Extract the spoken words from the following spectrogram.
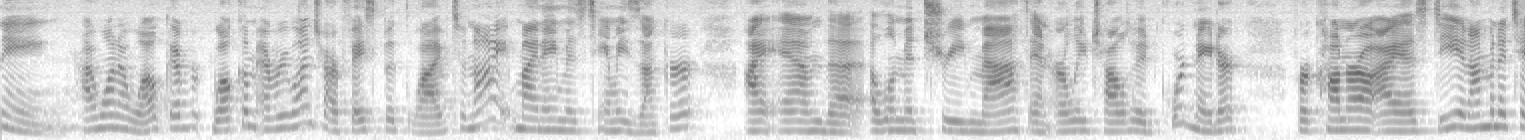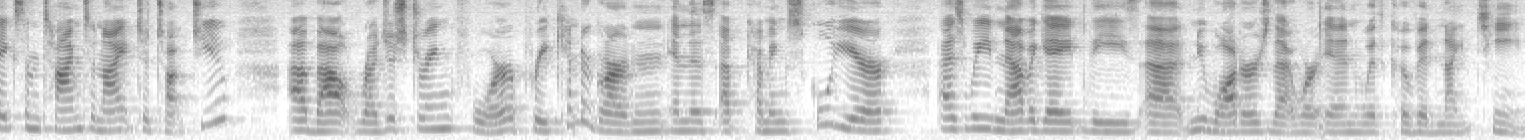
evening. I want to welcome, welcome everyone to our Facebook Live tonight. My name is Tammy Zunker. I am the Elementary Math and Early Childhood Coordinator for Conroe ISD, and I'm going to take some time tonight to talk to you about registering for pre-kindergarten in this upcoming school year as we navigate these uh, new waters that we're in with COVID-19.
